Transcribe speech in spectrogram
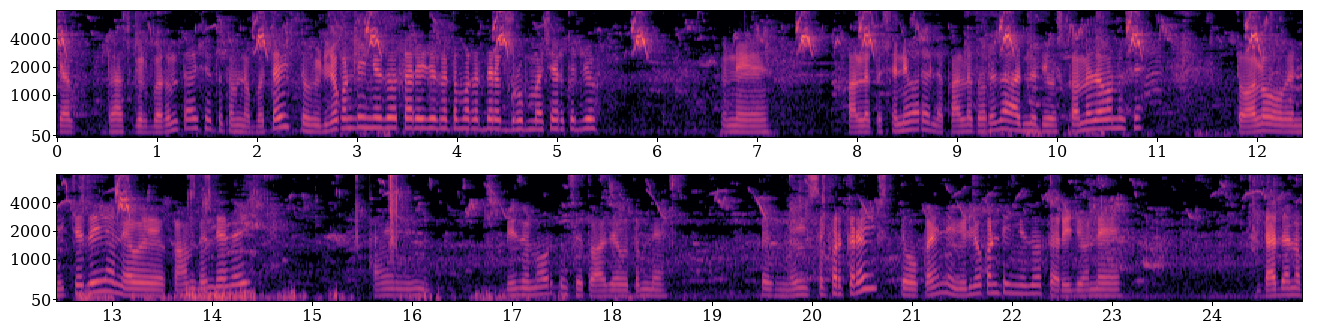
ક્યાંક રાસ ગરબા રમતા હશે તો તમને બતાવીશ. તો વીડિયો કન્ટિન્યુ જોતા રહેજો અને તમારા દરેક ગ્રુપમાં શેર કરજો. અને કાલે તો શનિવાર એટલે કાલે તો રજા, આજનો દિવસ કામે જવાનું છે. તો હાલો હવે નીચે જઈએ અને હવે કામ ધંધે જઈ. ખાઈને બીજું નોડતું છે તો આજે હું તમને કંઈક નવી સફર કરાવીશ. તો કંઈ નહીં, વીડિયો કન્ટિન્યુ જોતા રહેજો અને દાદાના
